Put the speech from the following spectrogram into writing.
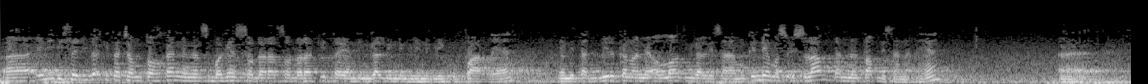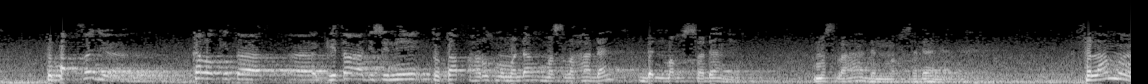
Uh, ini bisa juga kita contohkan dengan sebagian saudara-saudara kita yang tinggal di negeri-negeri kufar ya, yang ditakdirkan oleh Allah tinggal di sana. Mungkin dia masuk Islam dan menetap di sana ya. Uh, tetap saja kalau kita uh, kita di sini tetap harus memandang masalah dan dan mafsadahnya. Masalah dan mafsadahnya. Selama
